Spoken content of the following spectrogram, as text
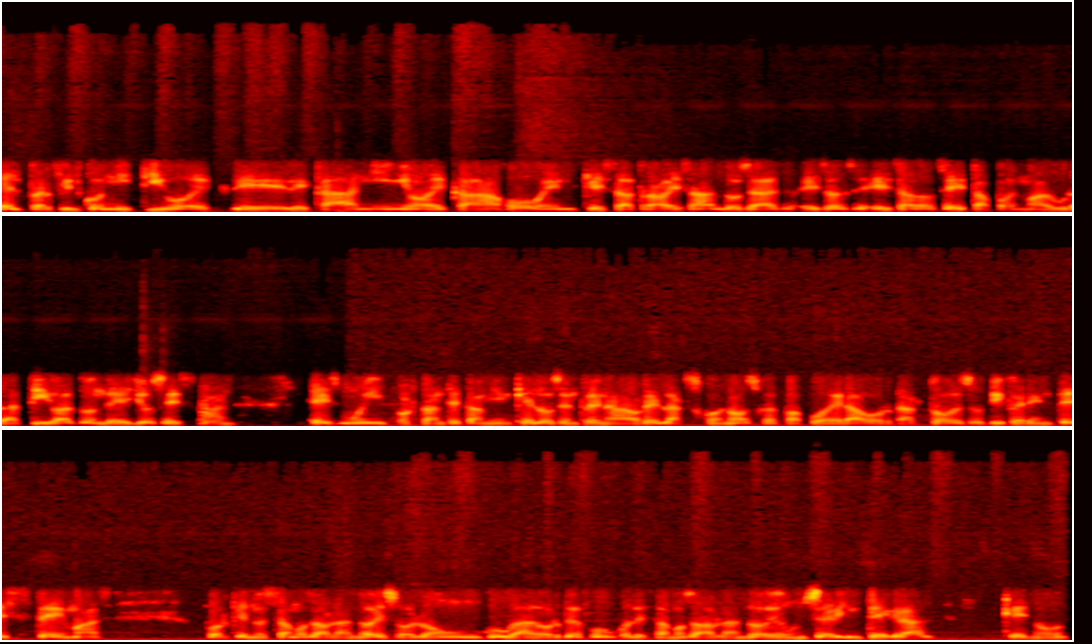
el perfil cognitivo de, de, cada niño de cada joven que está atravesando. O sea esas esas etapas madurativas donde ellos están es muy importante también que los entrenadores las conozcan para poder abordar todos esos diferentes temas, porque no estamos hablando de solo un jugador de fútbol, estamos hablando de un ser integral, que no,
